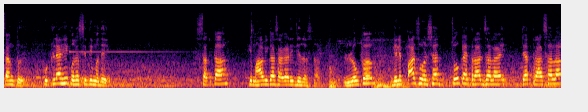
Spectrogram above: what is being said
सांगतो आहे कुठल्याही परिस्थितीमध्ये सत्ता ही महाविकास आघाडीचीच असणार. लोक गेले पाच वर्षात जो काय त्रास झाला आहे त्या त्रासाला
